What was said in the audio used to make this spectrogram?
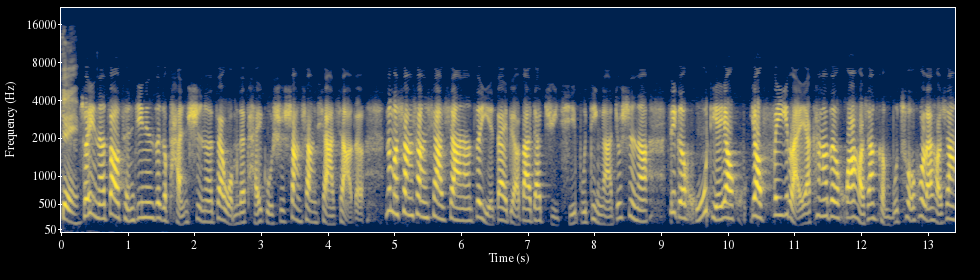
对，所以呢，造成今天这个盘势呢，在我们的台股是上上下下的。那么上上下下呢，这也代表大家举棋不定啊，就是呢，这个蝴蝶要要。飞来呀，看到这个花好像很不错，后来好像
